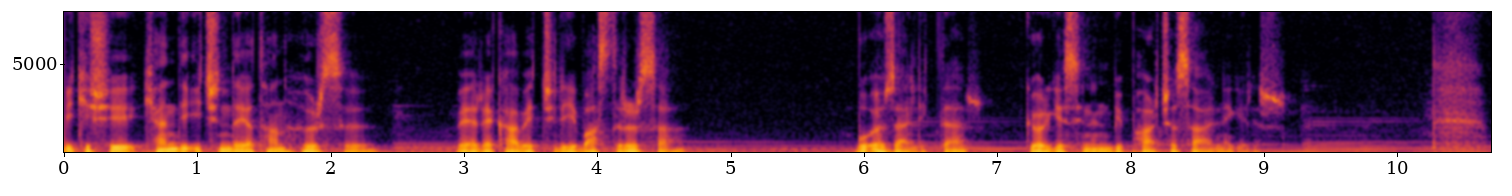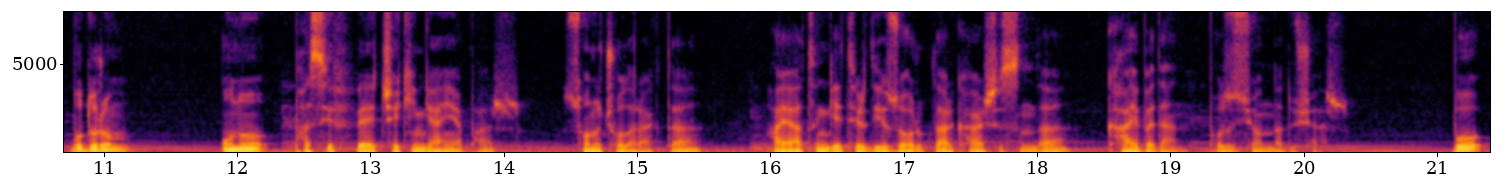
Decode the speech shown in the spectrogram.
bir kişi kendi içinde yatan hırsı, ve rekabetçiliği bastırırsa bu özellikler gölgesinin bir parçası haline gelir. Bu durum onu pasif ve çekingen yapar. Sonuç olarak da hayatın getirdiği zorluklar karşısında kaybeden pozisyonuna düşer. Bu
